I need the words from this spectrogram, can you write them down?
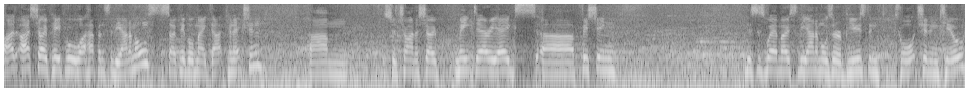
I, I show people what happens to the animals, so people make that connection. Um, so trying to show meat, dairy, eggs, uh, fishing. This is where most of the animals are abused and tortured and killed.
